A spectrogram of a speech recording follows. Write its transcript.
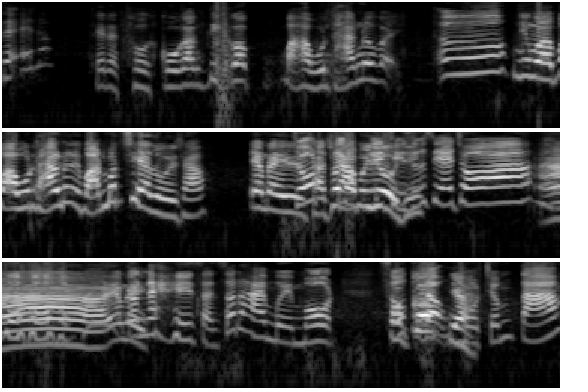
dễ lắm. Thế là thôi cố gắng tích góp 3 4 tháng nữa vậy. Ừ. Nhưng mà 3 4 tháng nữa thì bán mất xe rồi sao? Em này Chốt sản xuất bao nhiêu hả chị chị? giữ xe cho. À, em này Con này sản xuất 211, số tự động nhỉ? 1.8.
